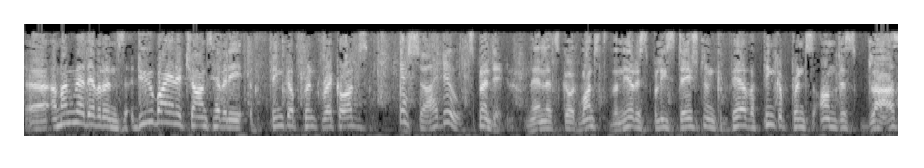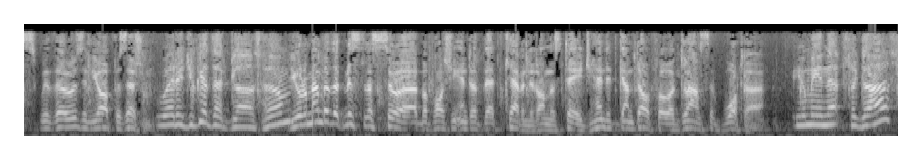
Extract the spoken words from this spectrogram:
Uh, among that evidence, do you by any chance have any fingerprint records? Yes, sir, I do. Splendid. Then let's go at once to the nearest police station and compare the fingerprints on this glass with those in your possession. Where did you get that glass, Holmes? You remember that Miss Lesueur, before she entered that cabinet on the stage, handed Gandolfo a glass of water. You mean that's the glass?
